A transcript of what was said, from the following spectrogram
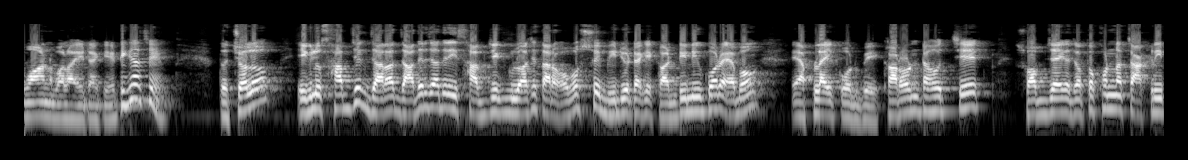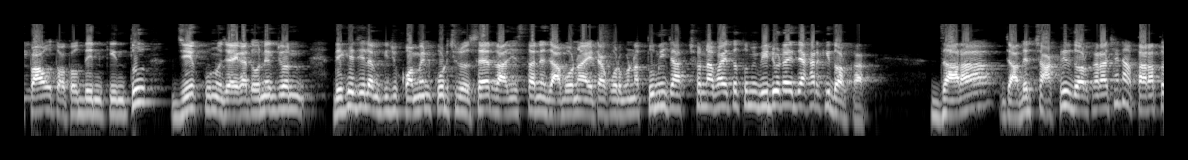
ওয়ান বলা এটাকে, ঠিক আছে? তো চলো, এগুলো সাবজেক্ট যারা, যাদের যাদের এই সাবজেক্টগুলো আছে, তারা অবশ্যই ভিডিওটাকে কন্টিনিউ করো এবং অ্যাপ্লাই করবে। কারণটা হচ্ছে, সব জায়গায় যতক্ষণ না চাকরি পাও, ততদিন কিন্তু যে কোনো জায়গাতে অনেকজন, দেখেছিলাম কিছু কমেন্ট করছিল, স্যার, রাজস্থানে যাব না, এটা করব না। তুমি যাচ্ছ না, ভাই, তো তুমি ভিডিওটাই দেখার কি দরকার? যারা, যাদের চাকরির দরকার আছে না, তারা তো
